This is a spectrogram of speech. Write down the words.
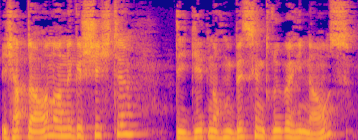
ich habe da auch noch eine Geschichte, die geht noch ein bisschen drüber hinaus.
